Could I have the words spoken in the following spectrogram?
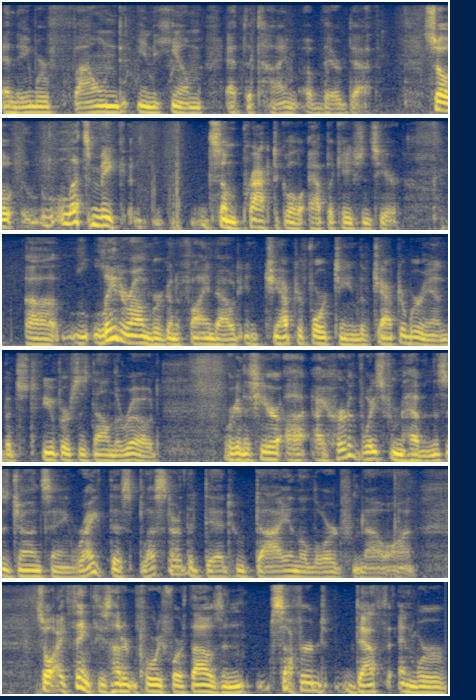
and they were found in Him at the time of their death. So let's make some practical applications here. Uh, later on, we're going to find out in chapter 14, the chapter we're in, but just a few verses down the road, we're going to hear, uh, I heard a voice from heaven. This is John saying, Write this, blessed are the dead who die in the Lord from now on. So I think these 144,000 suffered death and were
